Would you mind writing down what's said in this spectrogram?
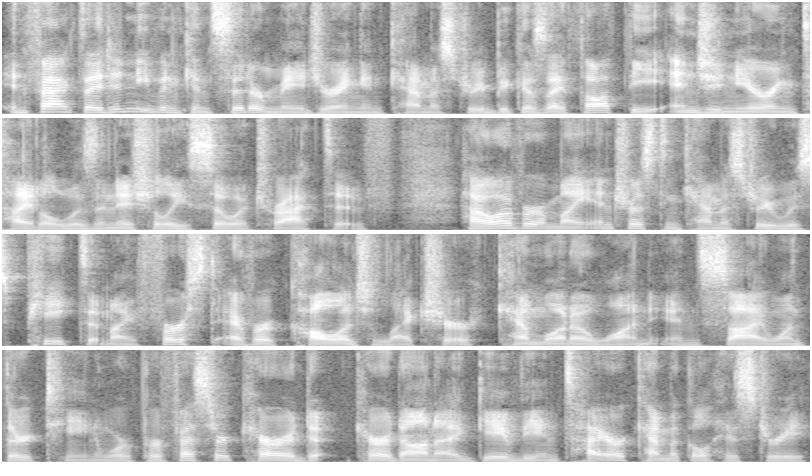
In fact, I didn't even consider majoring in chemistry because I thought the engineering title was initially so attractive. However, my interest in chemistry was piqued at my first ever college lecture, Chem 101 in Sci 113, where Professor Caradonna gave the entire chemical history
